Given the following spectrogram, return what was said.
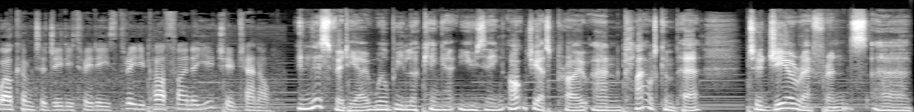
Welcome to GD3D's 3D Pathfinder YouTube channel. In this video, we'll be looking at using ArcGIS Pro and CloudCompare to georeference uh,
